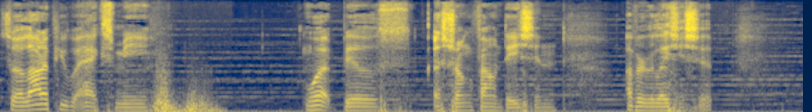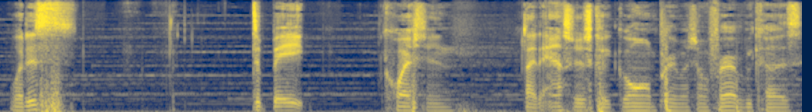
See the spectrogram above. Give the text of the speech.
So a lot of people ask me what builds a strong foundation of a relationship. Well, this debate question, like the answers could go on pretty much on forever because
